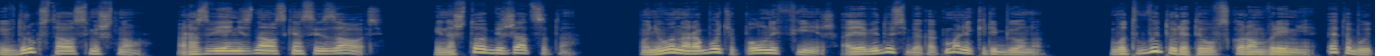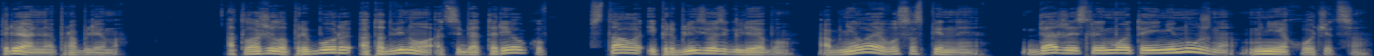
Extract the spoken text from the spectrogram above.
И вдруг стало смешно. Разве я не знала, с кем связалась? И на что обижаться-то? У него на работе полный финиш, а я веду себя как маленький ребенок. Вот вытурят его в скором времени, это будет реальная проблема. Отложила приборы, отодвинула от себя тарелку, встала и приблизилась к Глебу, обняла его со спины. Даже если ему это и не нужно, мне хочется.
